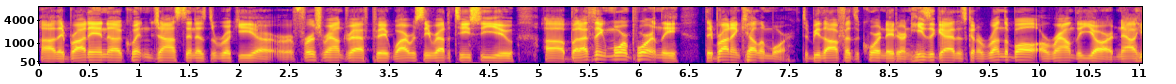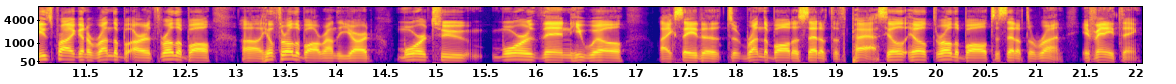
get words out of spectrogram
Uh, they brought in uh, Quentin Johnston as the rookie uh, or first round draft pick, wide receiver out of TCU. but I think more importantly, they brought in Kellen Moore to be the offensive coordinator, and he's a guy that's going to run the ball around the yard. Now he's probably going to run the or throw the ball. Uh, he'll throw the ball around the yard more to more than he will like say to, to run the ball to set up the pass. He'll he'll throw the ball to set up the run, if anything.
